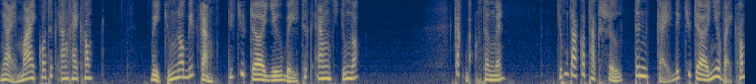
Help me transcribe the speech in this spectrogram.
ngày mai có thức ăn hay không. Vì chúng nó biết rằng Đức Chúa Trời dự bị thức ăn cho chúng nó. Các bạn thân mến, chúng ta có thật sự tin cậy Đức Chúa Trời như vậy không?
